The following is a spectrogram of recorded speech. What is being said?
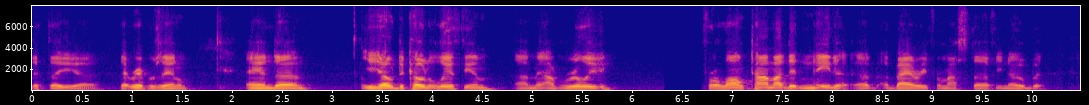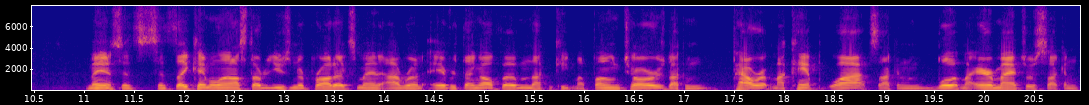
that they uh, that represent them, and uh, you know Dakota Lithium. I mean I've really for a long time I didn't need a, a, battery for my stuff, you know, but man, since since they came along, I started using their products. Man, I run everything off of them. I can keep my phone charged. I can power up my camp lights. I can blow up my air mattress. I can,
